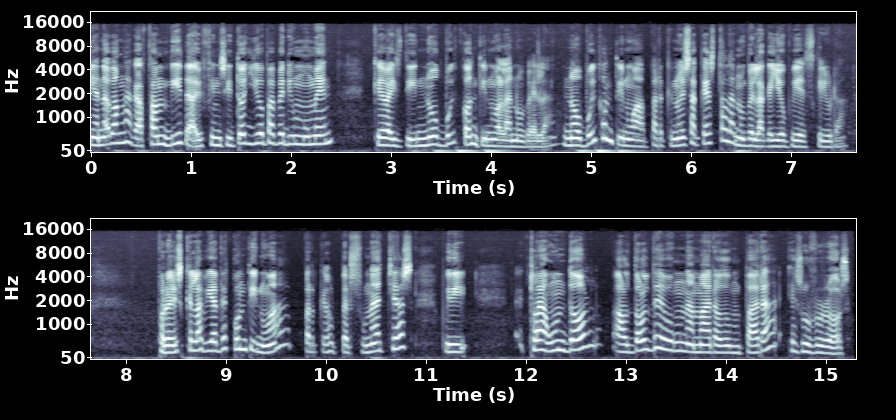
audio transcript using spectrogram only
i anaven agafant vida, i fins i tot jo va haver-hi un moment que vaig dir no vull continuar la novel·la, no vull continuar, perquè no és aquesta la novel·la que jo vull escriure. Però és que l'havia de continuar, perquè els personatges... Vull dir, clar, un dol, el dol d'una mare o d'un pare és horrorós,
